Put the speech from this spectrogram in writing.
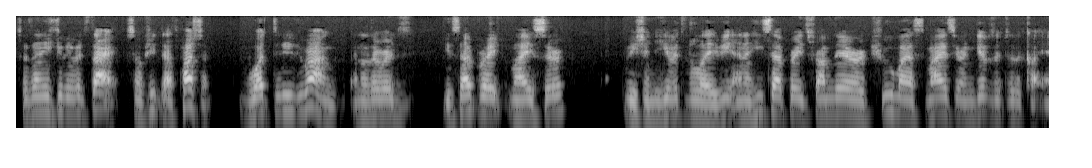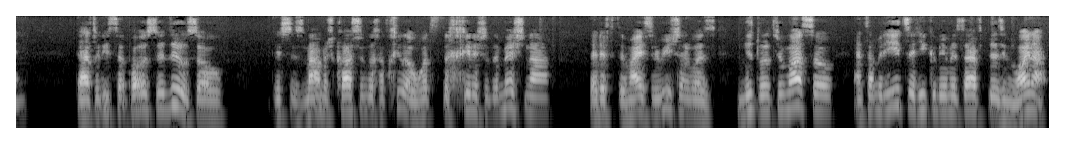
so then he could be mitzvah. So that's pasha. What did he do wrong? In other words, you separate Ma'aser Rishon, you give it to the Levi, and then he separates from there truma Ma'aser and gives it to the Kain. That's what he's supposed to do. So this is mamish kasher lechatchila. What's the chiddush of the Mishnah? That if the Meiser Rishon was nidla tumaso and somebody eats it, he could be mitzvah Why not?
